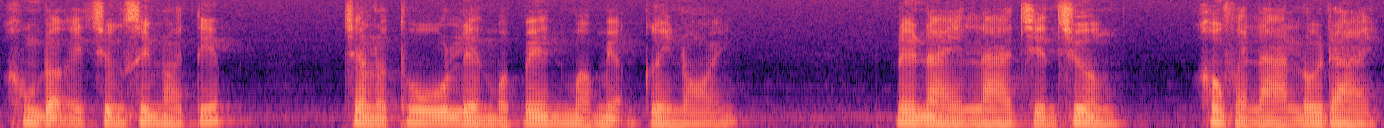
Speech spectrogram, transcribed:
Không đợi trường sinh nói tiếp, Trần Lột Thu liền một bên mở miệng cười nói, Nơi này là chiến trường, Không phải là lôi đài.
